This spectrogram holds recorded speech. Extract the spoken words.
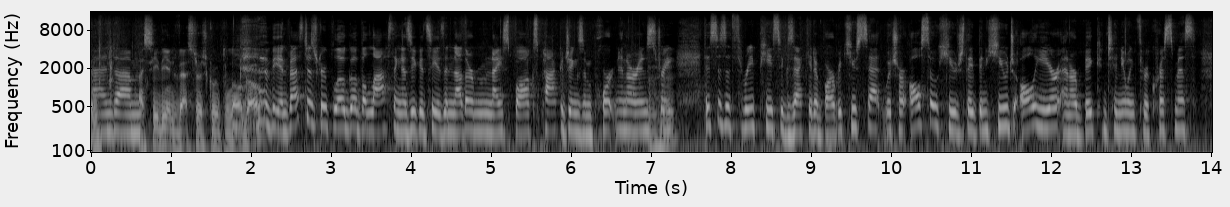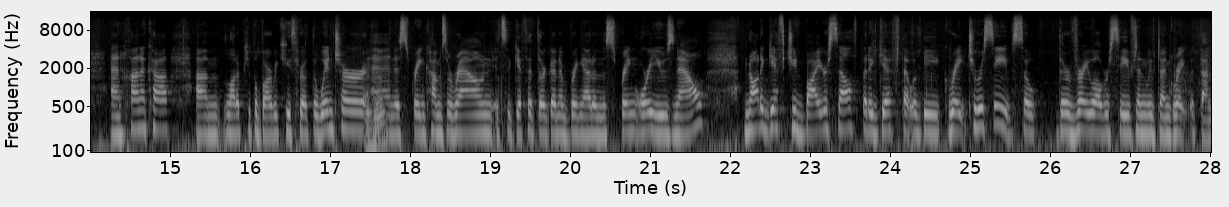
And um, I see the Investors Group logo. the Investors Group logo. The last thing, as you can see, is another nice box. Packaging is important in our industry. Mm -hmm. This is a three-piece executive barbecue set, which are also huge. They've been huge all year and are big continuing through Christmas and Hanukkah. Um, a lot of people barbecue throughout the winter, mm -hmm. and as spring comes around, it's a gift that they're going to bring out in the spring or use now. Not a gift you'd buy yourself, but a gift that would be great to receive. So they're very well received, and we've done great with them.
